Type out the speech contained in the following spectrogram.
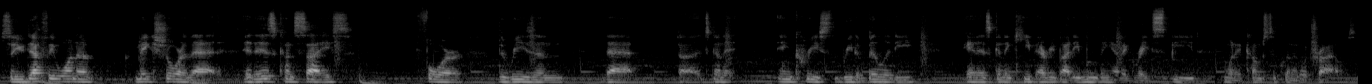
So, you definitely want to make sure that it is concise for the reason that uh, it's going to increase readability and it's going to keep everybody moving at a great speed when it comes to clinical trials.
